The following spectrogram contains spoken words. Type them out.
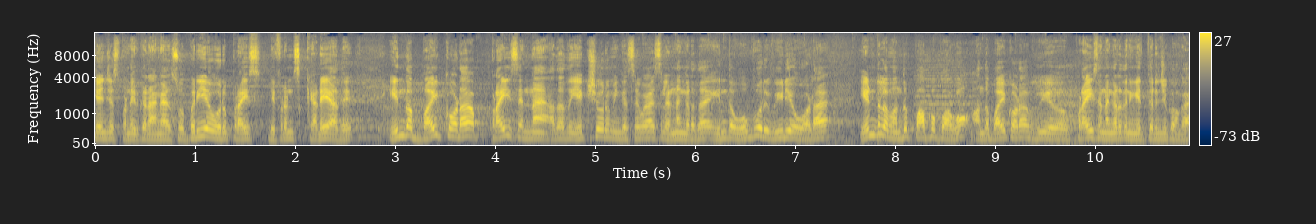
சேஞ்சஸ் பண்ணியிருக்கிறாங்க ஸோ பெரிய ஒரு ப்ரைஸ் டிஃப்ரென்ஸ் கிடையாது. இந்த பைக்கோட ப்ரைஸ் என்ன? அதாவது எக்ஷோரும் இங்கே சிவகாசியில் என்னங்கிறத இந்த ஒவ்வொரு வீடியோவோட எண்டில் வந்து பாப்பப் ஆகும். அந்த பைக்கோட ப்ரைஸ் என்னங்கிறத நீங்கள் தெரிஞ்சுக்கோங்க.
